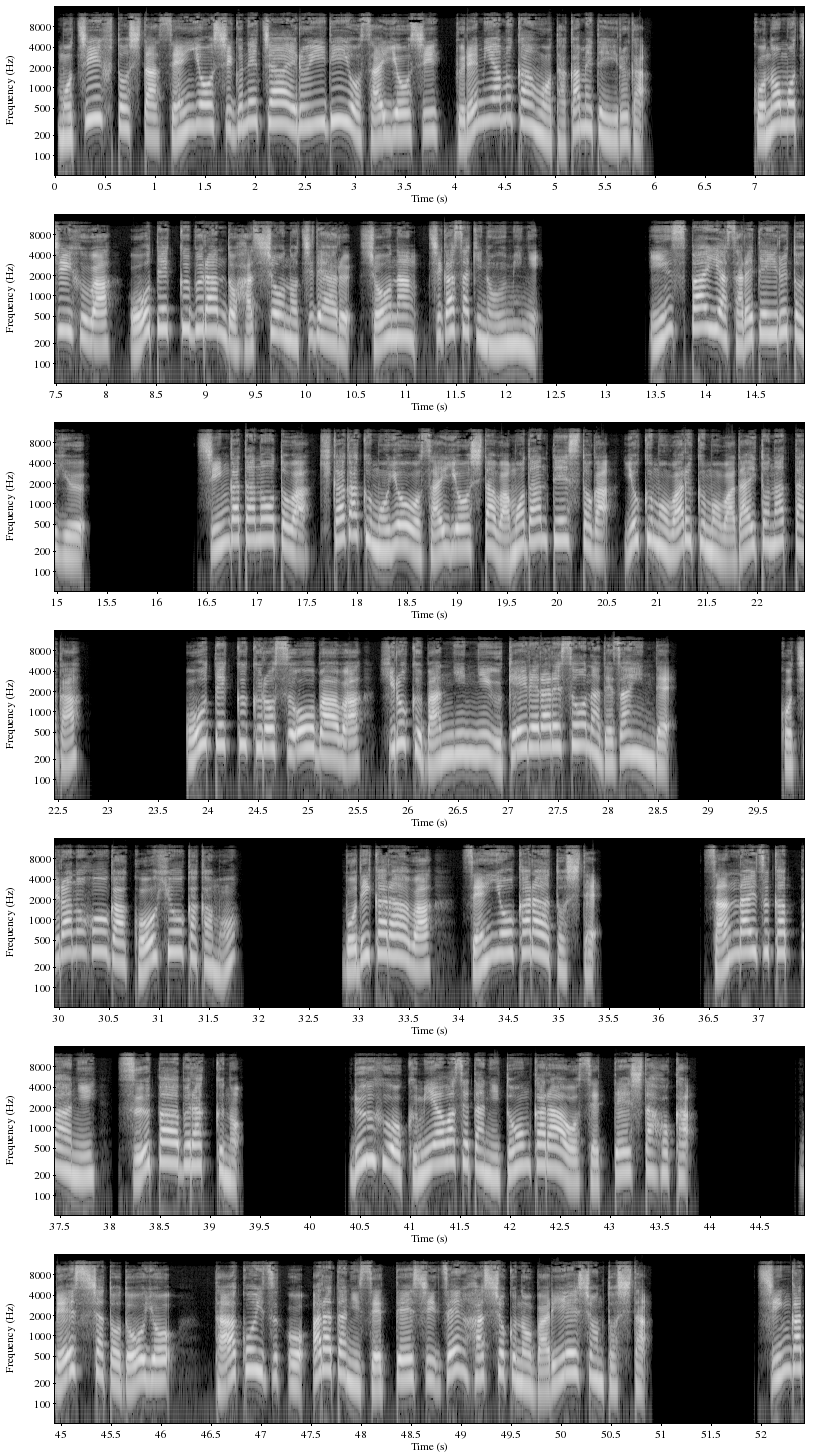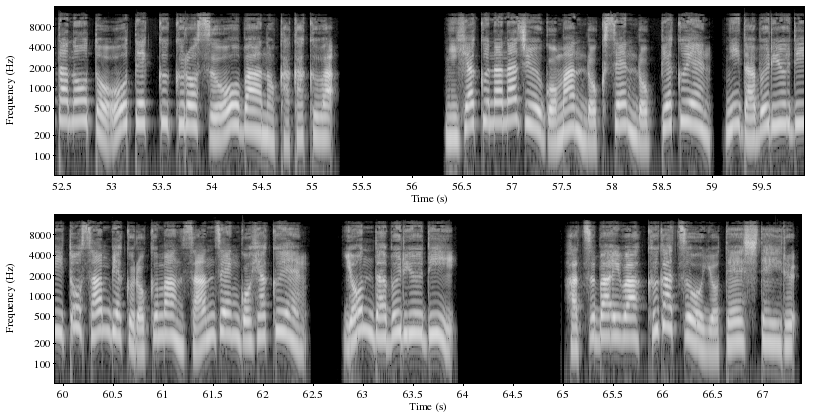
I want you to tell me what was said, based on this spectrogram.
モチーフとした専用シグネチャー LED を採用し、プレミアム感を高めているが、このモチーフはオーテックブランド発祥の地である湘南茅ヶ崎の海にインスパイアされているという。新型ノートは幾何学模様を採用した和モダンテイストが良くも悪くも話題となったが、オーテッククロスオーバーは広く万人に受け入れられそうなデザインで、こちらの方が高評価かも。ボディカラーは専用カラーとして、サンライズカッパーにスーパーブラックのルーフを組み合わせた2トーンカラーを設定したほか、ベース車と同様、ターコイズを新たに設定し全8色のバリエーションとした。新型ノートオーテッククロスオーバーの価格は、275万6600円 2WD と306万3500円 4WD。発売は9月を予定している。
